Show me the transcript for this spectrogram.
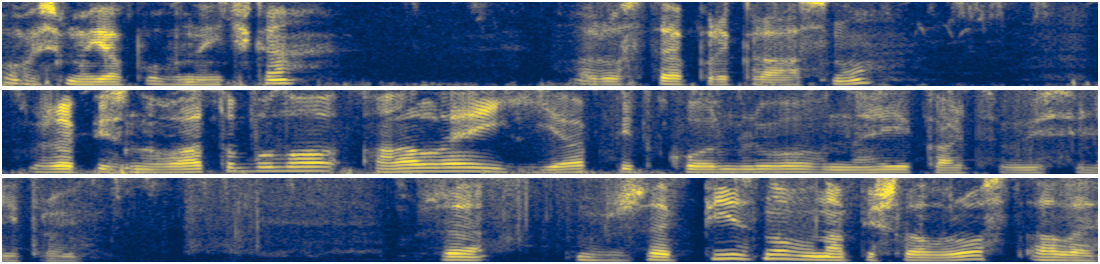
Ось моя полуничка. Росте прекрасно. Вже пізнувато було, але я підкормлював неї кальцієвою селітрою. Вже, вже пізно вона пішла в рост, але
